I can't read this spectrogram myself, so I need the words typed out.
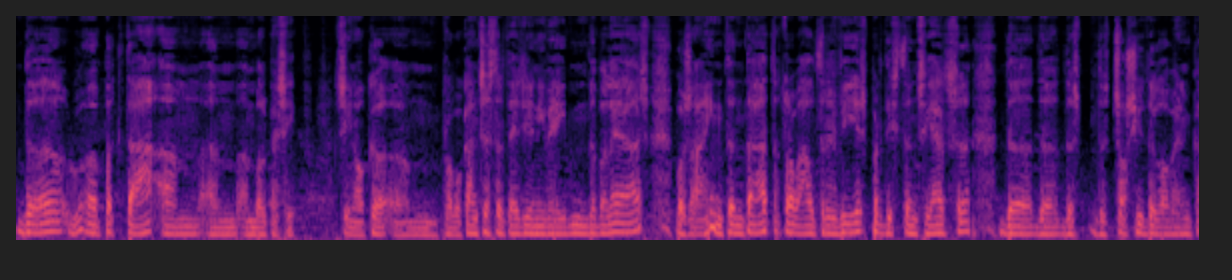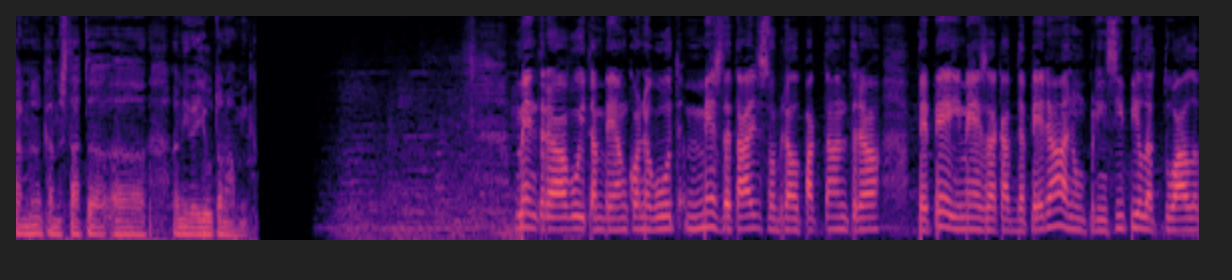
de eh, pactar amb, amb, amb el PSIC sinó que um, provocant l'estratègia a nivell de Balears pues, ha intentat trobar altres vies per distanciar-se de, de, de, de socis de govern que han, que han estat a, a, a nivell autonòmic mentre avui també han conegut més detalls sobre el pacte entre PP i Més a Cap de Pere. En un principi, l'actual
